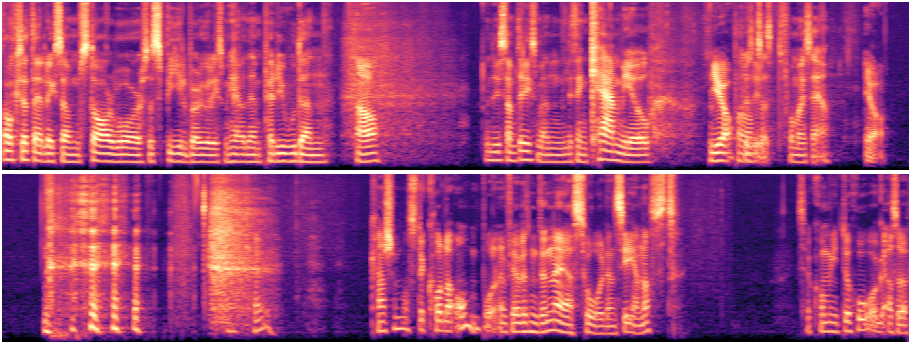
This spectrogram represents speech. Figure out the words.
Också att det är liksom Star Wars och Spielberg och liksom hela den perioden. Ja, Men det är samtidigt liksom en liten cameo ja på något precis. sätt får man ju säga. Ja. Okej. Kanske måste kolla om på den, för jag vet inte när jag såg den senast. Så jag kommer inte ihåg, alltså,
